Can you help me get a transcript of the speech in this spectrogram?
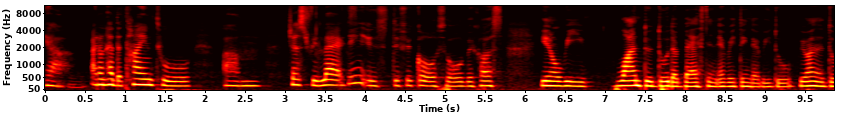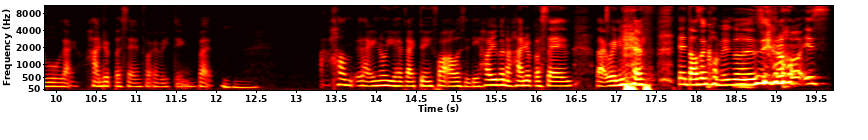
Yeah, I don't have the time to um, just relax. I think it's difficult also because, you know, we want to do the best in everything that we do. We want to do like 100% for everything. But how, like, you know, you have like 24 hours a day. How are you going to 100% like when you have 10,000 commitments, you know, it's,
